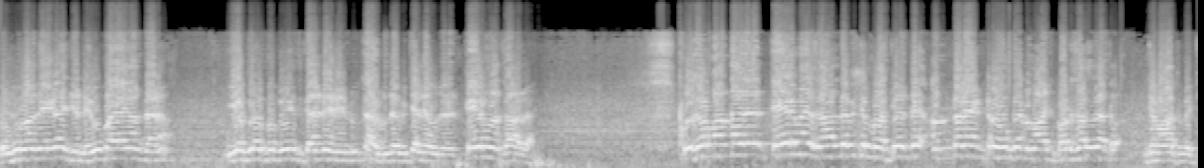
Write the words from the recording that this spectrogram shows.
ਹਿੰਦੂਆਂ ਦੇ ਜਿਹੜਾ ਜਨੇਊ ਪਾਇਆ ਜਾਂਦਾ ਨਾ ਯੋਗ ਪਬੀਤ ਕਹਿੰਦੇ ਨੇ ਇਹਨੂੰ ਧਰਮ ਦੇ ਵਿੱਚ ਲਿਆਉਂਦੇ ਨੇ। 13ਵਾਂ ਸਾਲ ਹੈ। ਮੁਸਲਮਾਨਾਂ ਦੇ 13ਵੇਂ ਸਾਲ ਦੇ ਵਿੱਚ ਮਸਜਿਦ ਦੇ ਅੰਦਰ ਐਂਟਰ ਹੋ ਕੇ ਨਮਾਜ਼ ਪੜ੍ਹ ਸਕਦਾ ਜਮਾਤ ਵਿੱਚ।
